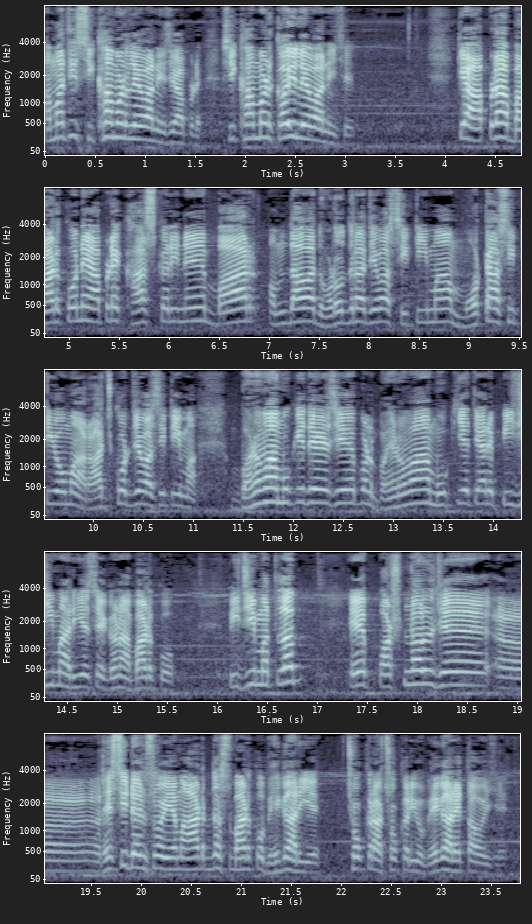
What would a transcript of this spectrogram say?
આમાંથી શિખામણ લેવાની છે આપણે. શિખામણ કઈ લેવાની છે? કે આપણા બાળકોને આપણે ખાસ કરીને બહાર અમદાવાદ વડોદરા જેવા સિટીમાં, મોટા સિટીઓમાં, રાજકોટ જેવા સિટીમાં ભણવા મૂકી દઈએ છીએ પણ ભણવા મૂકીએ ત્યારે પીજીમાં રહીએ છે ઘણા બાળકો. પીજી મતલબ એ પર્સનલ જે રેસિડન્સ હોય એમાં આઠ દસ બાળકો ભેગા રહીએ. છોકરા છોકરીઓ ભેગા રહેતા હોય છે.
